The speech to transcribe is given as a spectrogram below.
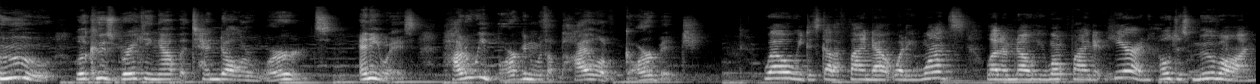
Ooh, look who's breaking out the $10 words. Anyways, how do we bargain with a pile of garbage? Well, we just gotta find out what he wants, let him know he won't find it here, and he'll just move on.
